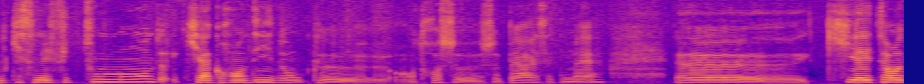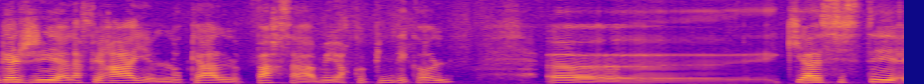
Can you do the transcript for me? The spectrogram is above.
mais qui se méfie de tout le monde, qui a grandi donc euh, entre ce, père et cette mère, euh, qui a été engagée à la ferraille locale par sa meilleure copine d'école, euh, qui a assisté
